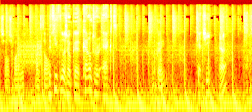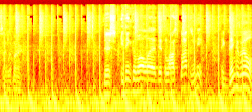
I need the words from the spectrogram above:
zoals gewoon de titel is ook Counteract. Oké. Catchy. Hè? Aftellen maar. Dus ik denk dat wel eh, dit de laatste plaat is, of niet? Ik denk het wel.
